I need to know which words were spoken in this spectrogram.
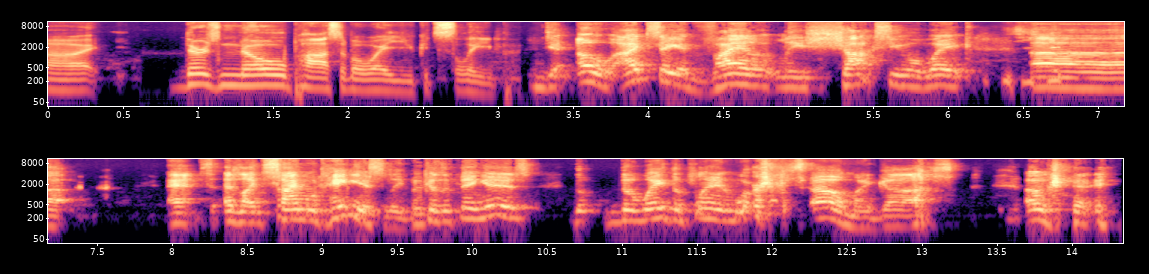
uh, there's no possible way you could sleep Yeah, oh, I'd say it violently shocks you awake, uh, at, at like simultaneously. Because the thing is, the the way the plan works. Oh my gosh. Okay,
